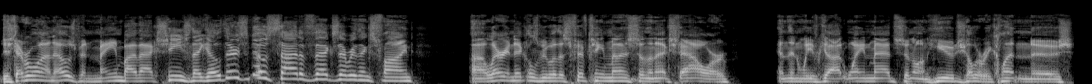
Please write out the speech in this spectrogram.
Just everyone I know has been maimed by vaccines. They go, there's no side effects, everything's fine. Uh, Larry Nichols will be with us 15 minutes in the next hour. And then we've got Wayne Madsen on huge Hillary Clinton news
